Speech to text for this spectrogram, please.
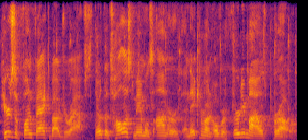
Here's a fun fact about giraffes. They're the tallest mammals on earth and they can run over 30 miles per hour.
